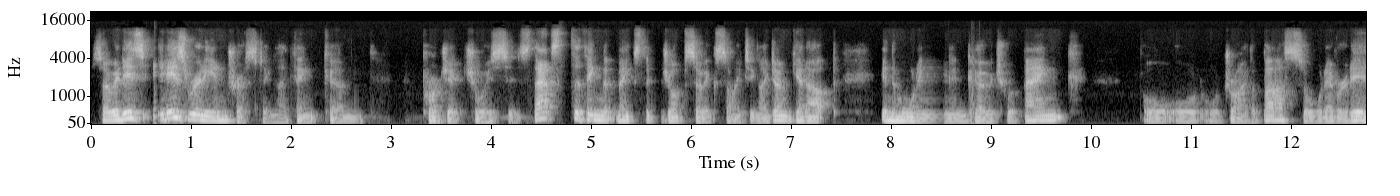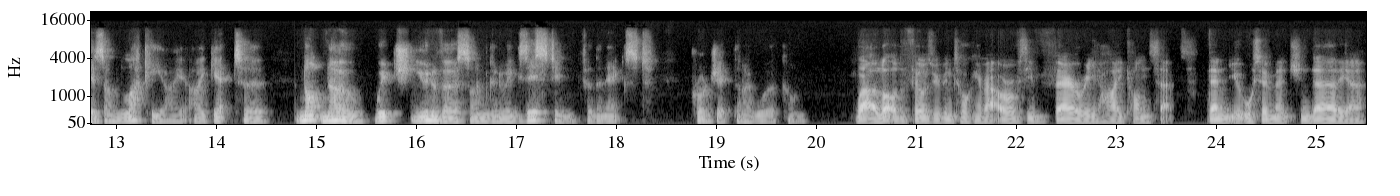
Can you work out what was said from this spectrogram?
So it is it is really interesting. I think um, project choices. That's the thing that makes the job so exciting. I don't get up in the morning and go to a bank or, or, or drive a bus or whatever it is. I'm lucky. I, I get to not know which universe I'm going to exist in for the next project that I work on. well, a lot of the films we've been talking about are obviously very high concept. Then you also mentioned earlier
